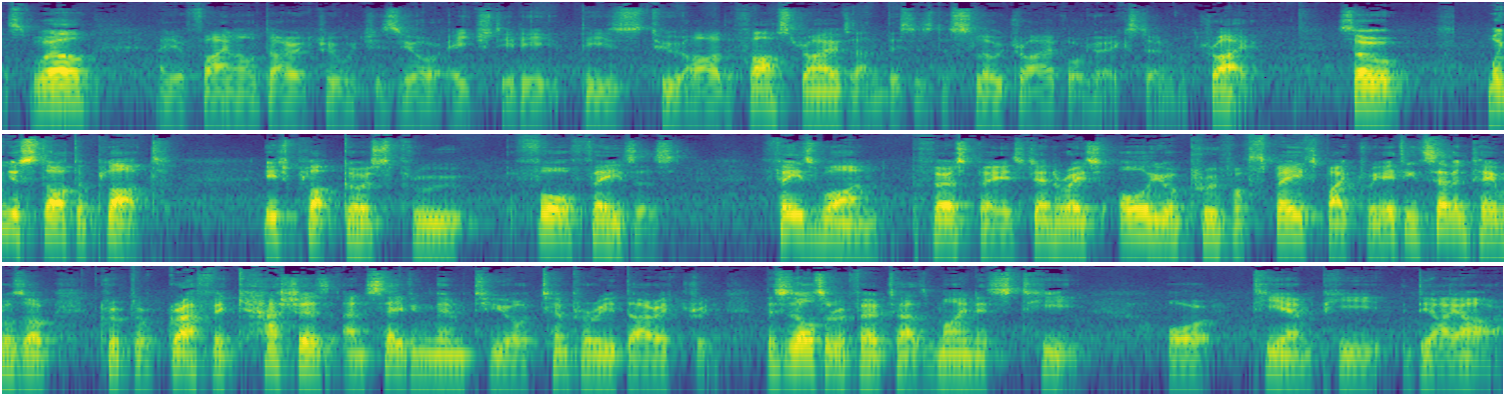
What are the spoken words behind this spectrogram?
as well and your final directory which is your HDD. These two are the fast drives and this is the slow drive or your external drive. So when you start a plot, each plot goes through four phases. Phase 1, the first phase, generates all your proof of space by creating seven tables of cryptographic hashes and saving them to your temporary directory. This is also referred to as minus T or TMP dir.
